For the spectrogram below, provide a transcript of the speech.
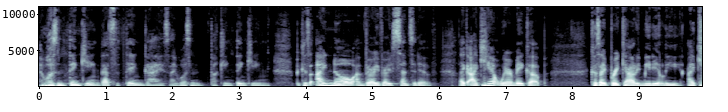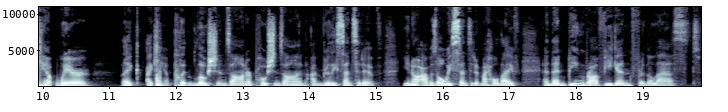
I wasn't thinking. That's the thing, guys. I wasn't fucking thinking because I know I'm very, very sensitive. Like, I can't wear makeup because I break out immediately. I can't wear like, I can't put lotions on or potions on. I'm really sensitive. You know, I was always sensitive my whole life. And then being raw vegan for the last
